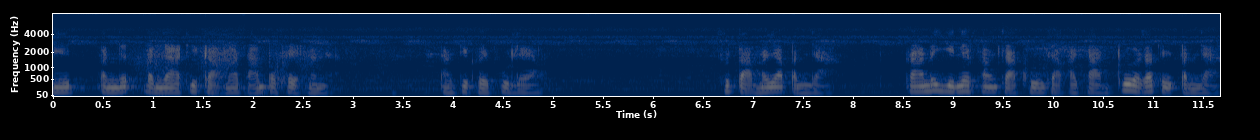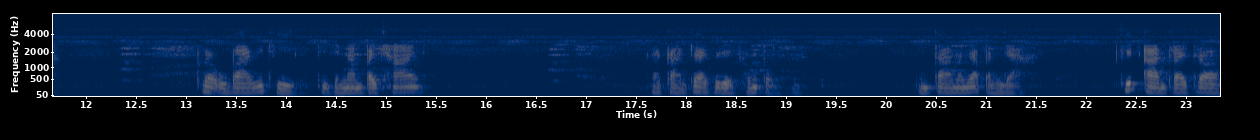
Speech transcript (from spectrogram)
มีปัญญาที่กล่าวมาสามประเภทนั้นเนี่ยดังที่เคยพูดแล้ว สุตตามยปัญญา การได้ยินได้ฟังจากครูจากอาจารย์ เพื่อสติปัญญา เพื่ออุบายวิธีที่จะนำไปใช้ ในการแก้กิเลสของตนจินตามยปัญญา คิดอ่านไตรตรอง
